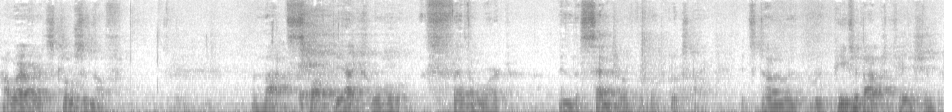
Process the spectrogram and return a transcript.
However, it's close enough. That's what the actual feather work in the centre of the book looks like. It's done with repeated application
